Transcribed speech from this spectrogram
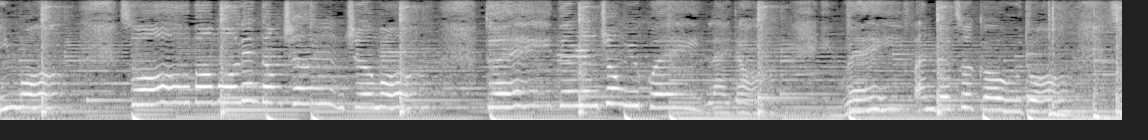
寂寞，错把磨练当成折磨。对的人终于会来到，因为犯的错够多，总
